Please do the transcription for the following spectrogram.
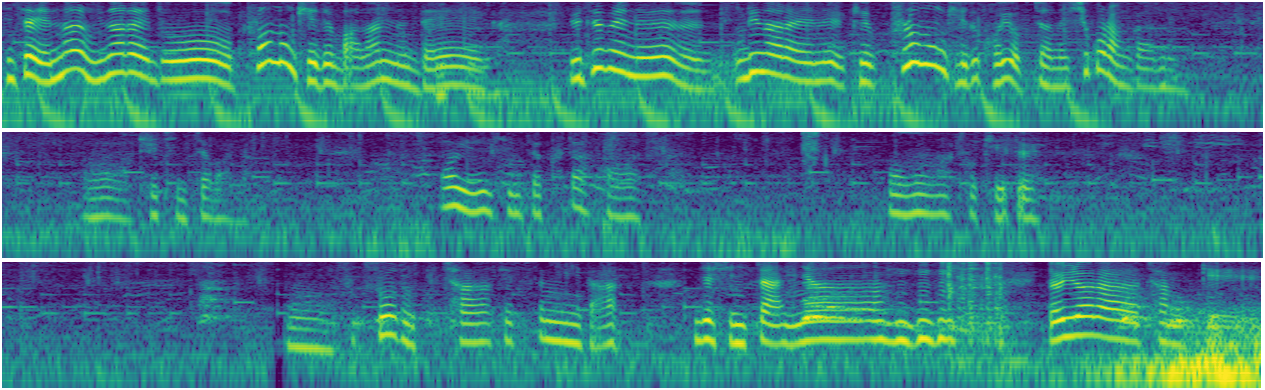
진짜 옛날에 우리나라에도 풀어놓은 개들 많았는데, 요즘에는 우리나라에는 이렇게 풀어놓은 개도 거의 없잖아요. 시골 안 가면. 와, 개 진짜 많아. 아, 얘는 진짜 크다, 강아지가. 어, 저 개들. 어, 숙소 도착했습니다. 이제 진짜 안녕. 열려라, 참깨.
